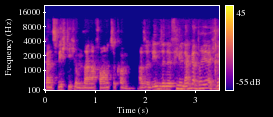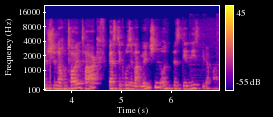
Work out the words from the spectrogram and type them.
ganz wichtig, um da nach vorne zu kommen. Also in dem Sinne, vielen Dank, Andrea. Ich wünsche dir noch einen tollen Tag. Beste Grüße nach München und bis demnächst wieder mal.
